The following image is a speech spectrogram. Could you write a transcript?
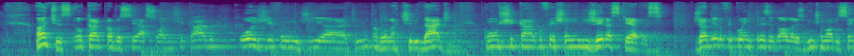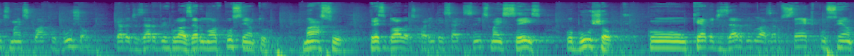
Antes, eu trago para você a soja em Chicago. Hoje foi um dia de muita volatilidade, com o Chicago fechando em ligeiras quedas. Janeiro ficou em 13 dólares 29 centos mais 4 bushel, queda de 0,09%. Março, 13 dólares 47 centos mais 6 o bushel, com queda de 0,07%.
